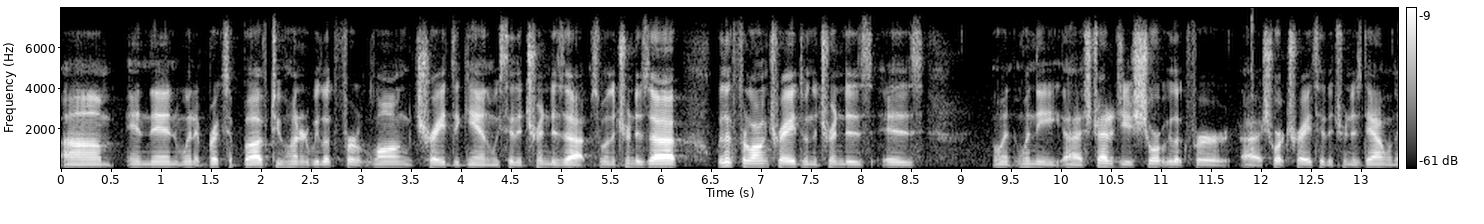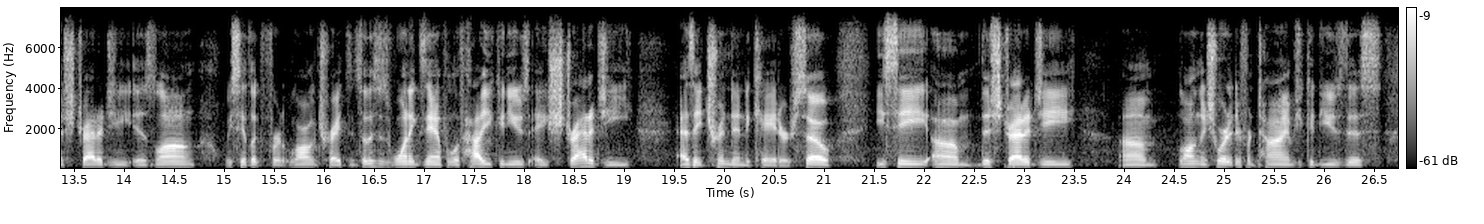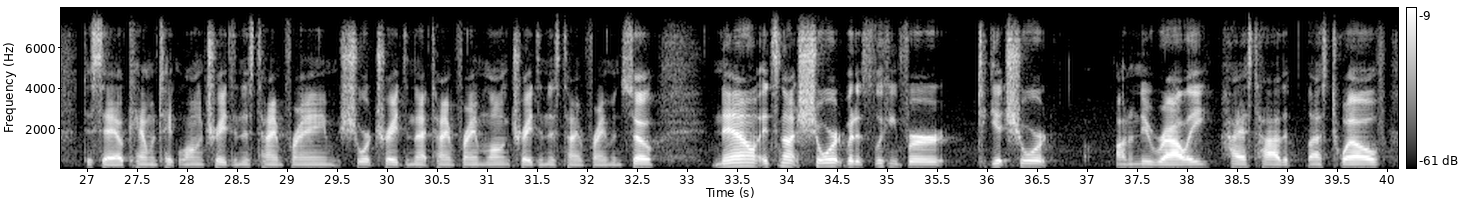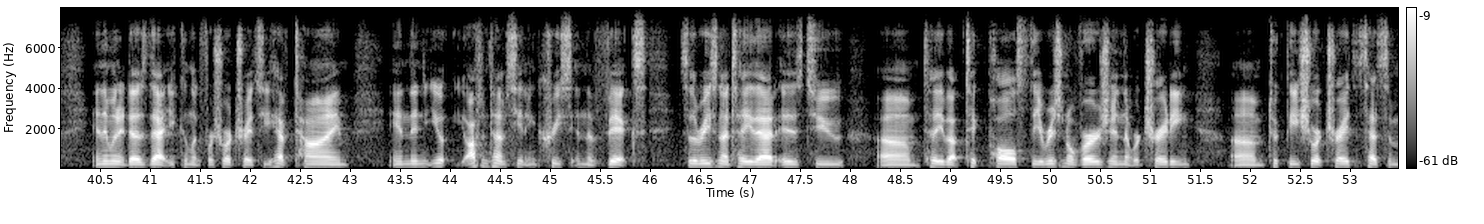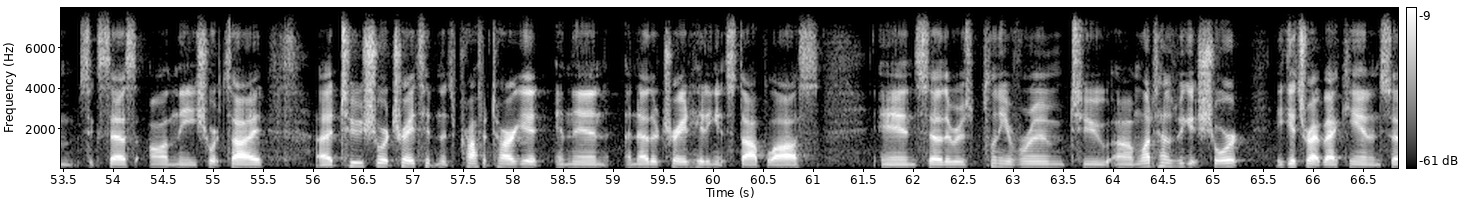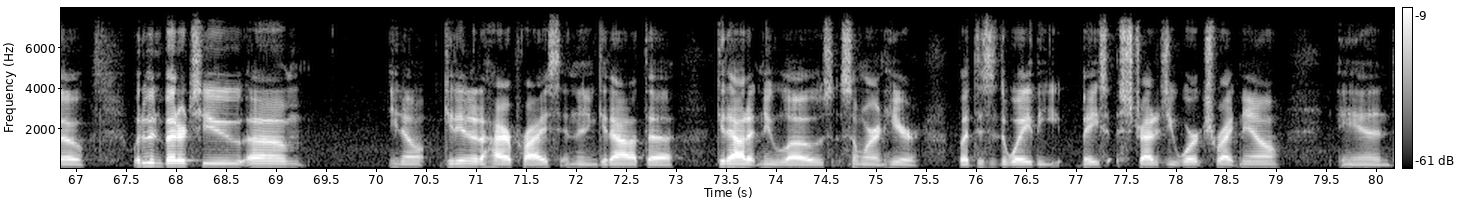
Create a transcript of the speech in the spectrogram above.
Um, and then when it breaks above 200, we look for long trades again. We say the trend is up. So when the trend is up, we look for long trades. When the trend is is when, when the uh, strategy is short, we look for uh, short trades, say the trend is down. When the strategy is long, we say look for long trades. And so this is one example of how you can use a strategy as a trend indicator. So you see um, this strategy, um, long and short at different times. You could use this to say, okay, I'm going to take long trades in this time frame, short trades in that time frame, long trades in this time frame. And so now it's not short, but it's looking for to get short on a new rally, highest high the last 12, and then when it does that, you can look for short trades. So you have time, and then you, you oftentimes see an increase in the VIX. So the reason I tell you that is to um, tell you about Tick Pulse, the original version that we're trading. Um, took these short trades. It's had some success on the short side. Uh, two short trades hitting its profit target, and then another trade hitting its stop loss. And so there was plenty of room to. Um, a lot of times we get short it gets right back in. And so would have been better to, um, you know, get in at a higher price and then get out at the get out at new lows somewhere in here. But this is the way the base strategy works right now, and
